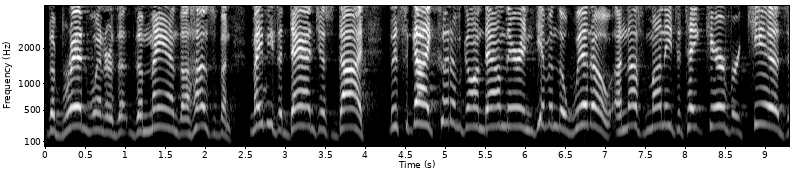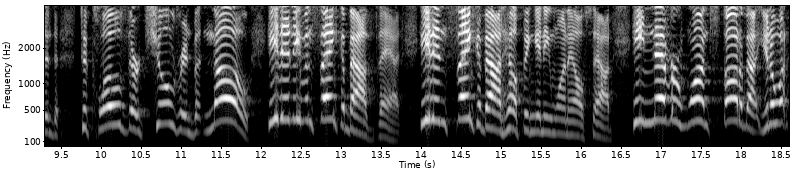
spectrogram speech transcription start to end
the breadwinner, the, the man, the husband. Maybe the dad just died. This guy could have gone down there and given the widow enough money to take care of her kids and to, to clothe their children. But no, he didn't even think about that. He didn't think about helping anyone else out. He never once thought about, you know what?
